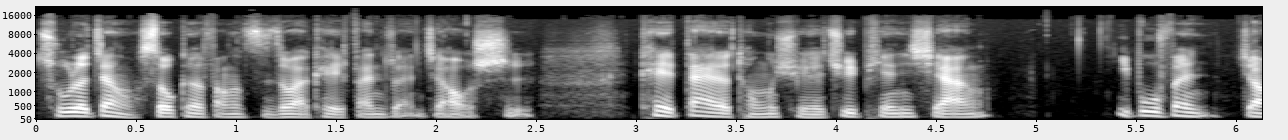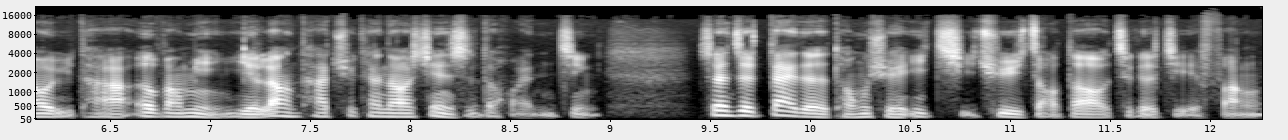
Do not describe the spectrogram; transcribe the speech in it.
除了这种授课方式之外，可以翻转教室，可以带着同学去偏乡，一部分教育他，二方面也让他去看到现实的环境，甚至带着同学一起去找到这个解方。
